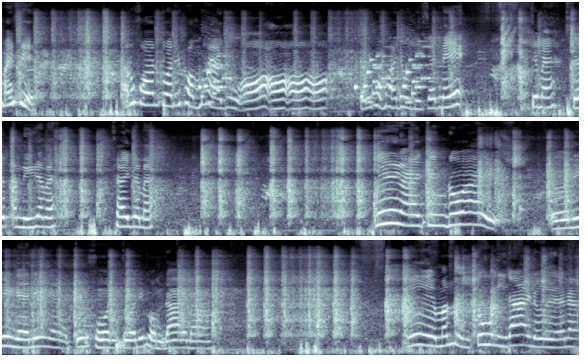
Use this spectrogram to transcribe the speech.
ไม่สิทุกคนตัวที่ผมหาอยู่อ๋ออ๋ออ๋อตัวที่ผมหาอยู่อยู่เซตนี้ใช่ไหมเซตอันนี้ใช่ไหมใช่ใช่ไหมนี่ไงจริงด้วย เออนี่ไงนี่ไงทุกคนตัวที่ผมได้มา มาถึงตู้นี้ได้เลยนะ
